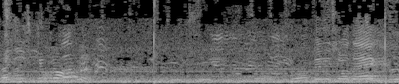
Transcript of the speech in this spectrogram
Danişki bıraktı. Son bir uçurda ek.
